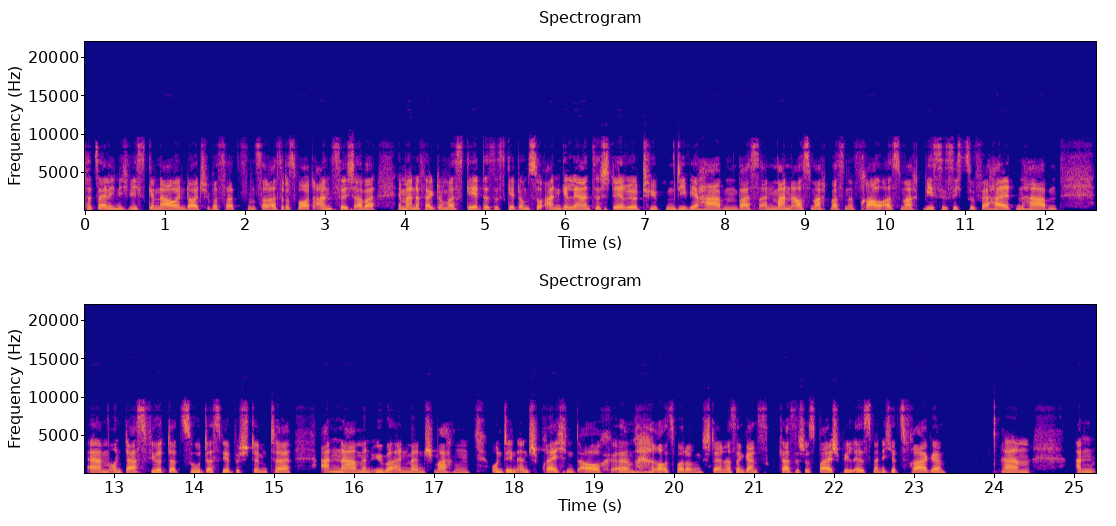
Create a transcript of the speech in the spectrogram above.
tatsächlich nicht, wie ich es genau in Deutsch übersetzen soll, also das Wort an sich, aber im Endeffekt um was geht es? Es geht um so angelernte Stereotypen, die wir haben, was ein Mann ausmacht, was eine Frau ausmacht, wie sie sich zu verhalten haben. Ähm, und das führt dazu, dass wir bestimmte Annahmen über einen Mensch machen und ihn entsprechend auch ähm, Herausforderungen stellen. Also ein ganz klassisches Beispiel ist, wenn ich jetzt frage, ähm, an,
